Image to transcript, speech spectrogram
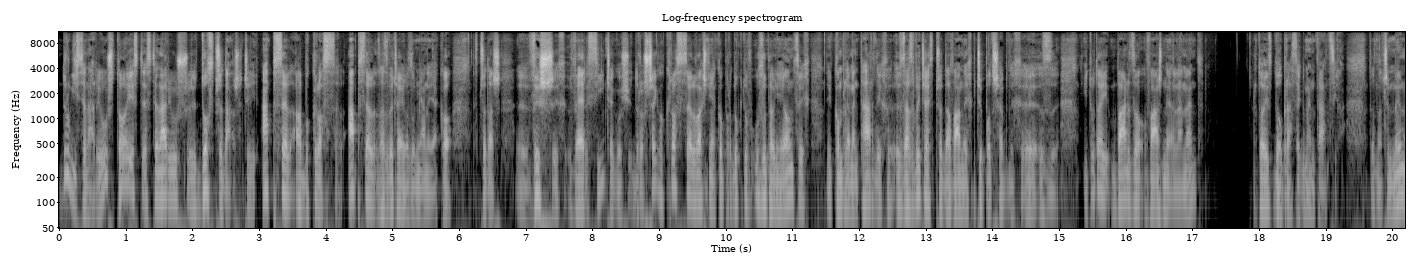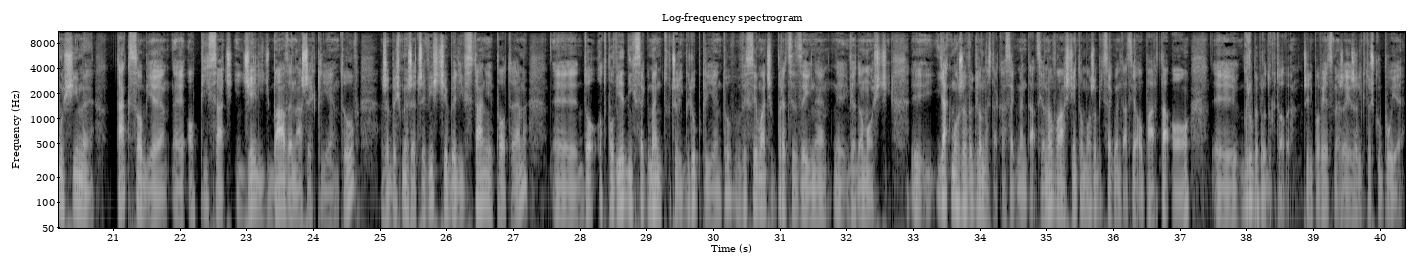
Drugi scenariusz to jest scenariusz y, do sprzedaży, czyli upsell albo cross-sell. Upsell zazwyczaj rozumiany jako sprzedaż wyższych wersji, czegoś droższego, cross-sell właśnie jako produktów uzupełniających, komplementarnych, zazwyczaj sprzedawanych czy potrzebnych z. I tutaj bardzo ważny element, to jest dobra segmentacja. To znaczy, my musimy tak sobie e, opisać i dzielić bazę naszych klientów, żebyśmy rzeczywiście byli w stanie potem e, do odpowiednich segmentów, czyli grup klientów, wysyłać precyzyjne e, wiadomości. Jak może wyglądać taka segmentacja? No właśnie, to może być segmentacja oparta o grupy produktowe. Czyli powiedzmy, że jeżeli ktoś kupuje,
